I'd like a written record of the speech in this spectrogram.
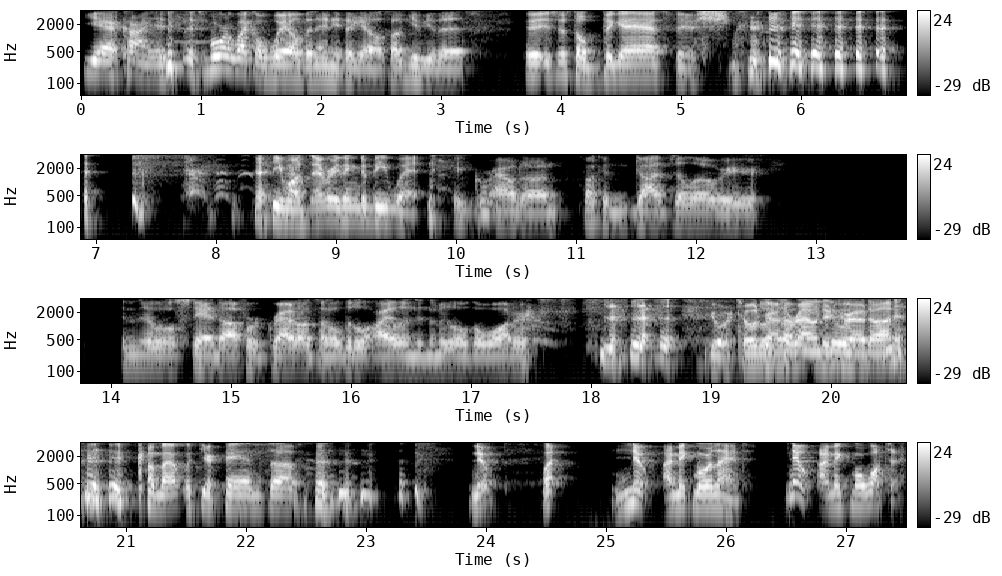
yeah, kind. It's it's more like a whale than anything else. I'll give you that. It's just a big ass fish. he wants everything to be wet. They Groudon, fucking Godzilla over here. And then their little standoff where Groudon's on a little island in the middle of the water. You're totally Groudon, surrounded, you Groudon. Come out with your hands up. no. What? No, I make more land. No, I make more water.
